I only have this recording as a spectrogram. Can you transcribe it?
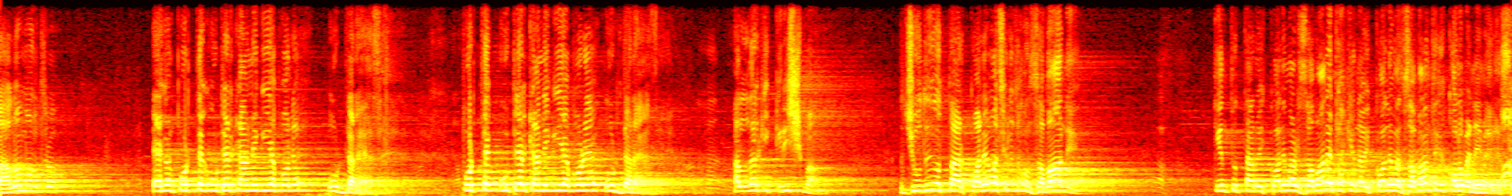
ভালো মন্ত্র। এখন প্রত্যেক উটের কানে গিয়া পড়ে, উট দাঁড়ায় আছে। প্রত্যেক উটের কানে গিয়া পড়ে, উট দাঁড়ায় আছে। আল্লাহর কি কৃষ্মা যদিও তার কলেমা ছিল তখন জবানে, কিন্তু তার ওই কলেমার জবানে থাকে না, ওই কলেমার জবান থেকে কলমে নেমে গেছে।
